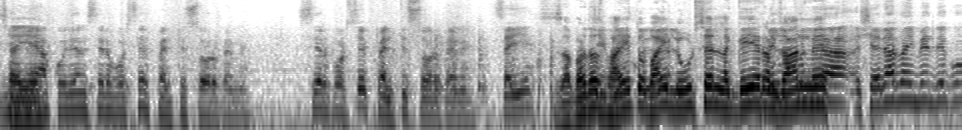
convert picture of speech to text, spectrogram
सही है। आपको हूँ सिर्फ़ और सिर्फ़ पैंतीस सौ रुपए में। सिर्फ़ और सिर्फ़ पैंतीस सौ रुपए में। सही है? ज़बरदस्त भाई तो भाई लूट सेल लग गई है रमज़ान में। शेरार भाई मैं देखो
